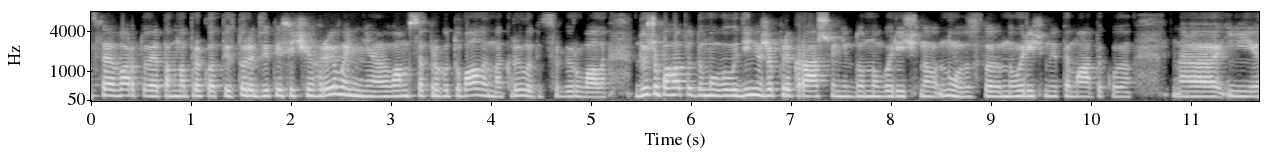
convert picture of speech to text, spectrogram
Це вартує там, наприклад, півтори-дві тисячі гривень. е, Вам все приготували, накрили, відсервірували. Дуже багато домоволодінь вже прикрашені до новорічного, ну з новорічною тематикою. І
